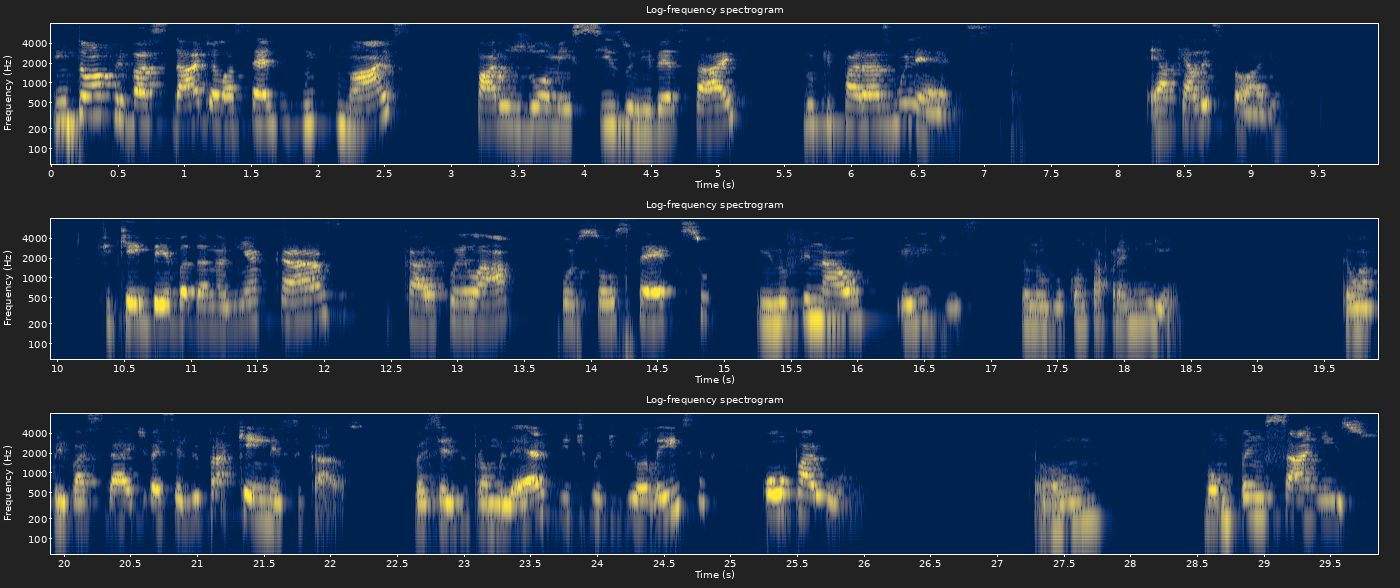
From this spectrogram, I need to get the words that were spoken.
Então, a privacidade ela serve muito mais para os homens cis universais do que para as mulheres. é aquela história. Fiquei bêbada na minha casa, o cara foi lá, forçou o sexo e no final ele diz: "Eu não vou contar para ninguém". Então a privacidade vai servir para quem nesse caso? Vai servir para a mulher vítima de violência ou para o homem? Então, vamos pensar nisso.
